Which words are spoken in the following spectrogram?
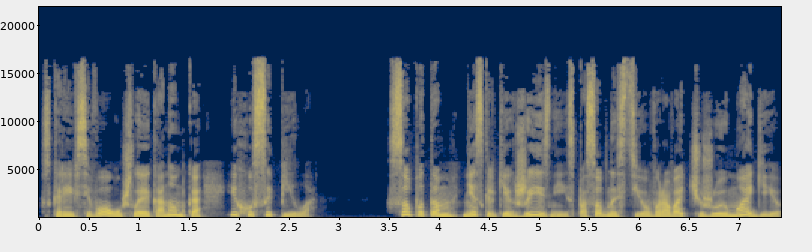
Скорее всего, ушлая экономка их усыпила. С опытом нескольких жизней и способностью воровать чужую магию,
